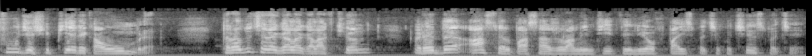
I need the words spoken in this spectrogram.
fuge și piere ca o umbră. Traducerea Gala Galaction redă astfel pasajul amintit din Iov 14 cu 15.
